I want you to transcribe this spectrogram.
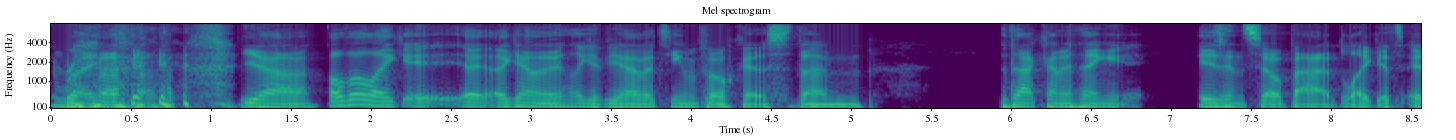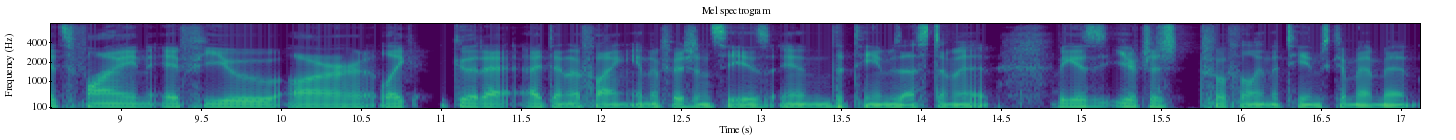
right. yeah. Although, like it, again, like if you have a team focus, then that kind of thing isn't so bad. Like it's it's fine if you are like good at identifying inefficiencies in the team's estimate because you're just fulfilling the team's commitment.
